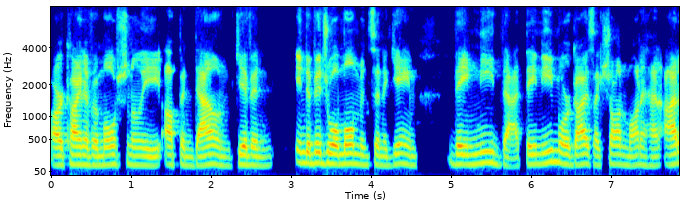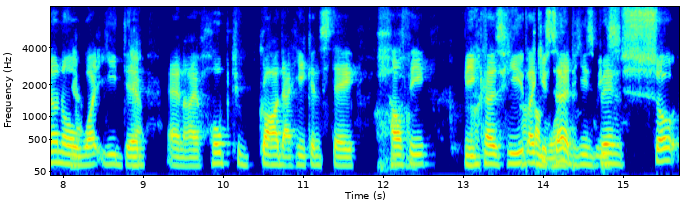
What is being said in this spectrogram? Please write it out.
are kind of emotionally up and down given individual moments in a game. They need that. They need more guys like Sean Monahan. I don't know yeah. what he did, yeah. and I hope to God that he can stay healthy because he, like you said, he's been so.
